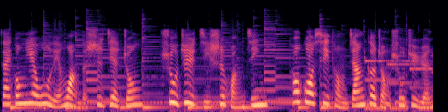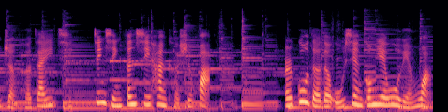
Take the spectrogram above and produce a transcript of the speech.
在工业物联网的世界中，数据即是黄金。透过系统将各种数据源整合在一起，进行分析和可视化。而固德的无线工业物联网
